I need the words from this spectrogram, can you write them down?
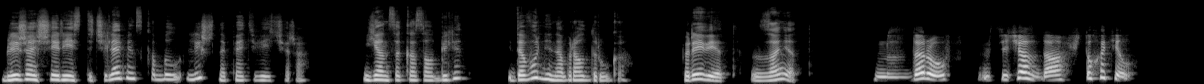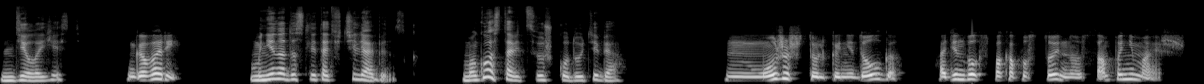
Ближайший рейс до Челябинска был лишь на пять вечера. Ян заказал билет и довольный набрал друга. «Привет, занят?» «Здоров. Сейчас да. Что хотел?» «Дело есть». «Говори». «Мне надо слетать в Челябинск. Могу оставить свою Шкоду у тебя?» «Можешь, только недолго». Один бокс пока пустой, но сам понимаешь.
